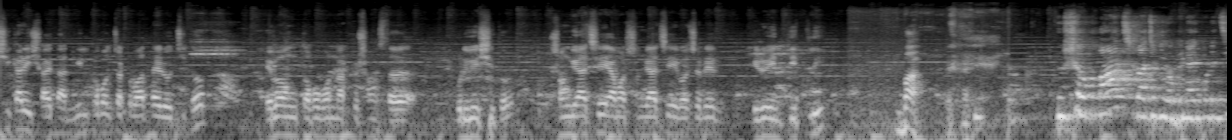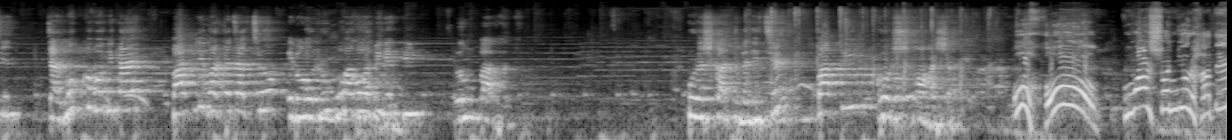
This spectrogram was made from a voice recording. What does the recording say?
শিকারী শয়তান নীলকমল চট্টোপাধ্যায় রচিত এবং তপবন নাট্য সংস্থা পরিবেশিত। সঙ্গে আছে আমার সঙ্গে আছে এবছরের হিরোইন তিতলি। বাহ। দুশো পাঁচ রজনী অভিনয় করেছেন যার মুখ্য ভূমিকায় বাতলি ভট্টাচার্য এবং রূপা অভিনেত্রী রূপা। পুরস্কার তুলে দিচ্ছেন বাপি ঘোষ মহাশয়। ওহো কুমার সঞ্জুর হাতে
